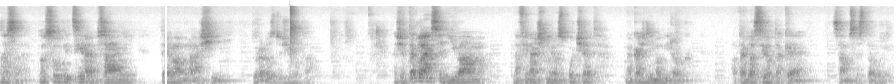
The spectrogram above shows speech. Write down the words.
Zase, to jsou ty cíle a přání, které vám vnáší tu radost do života. Takže takhle já se dívám na finanční rozpočet na každý nový rok a takhle si ho také sám sestavuji.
